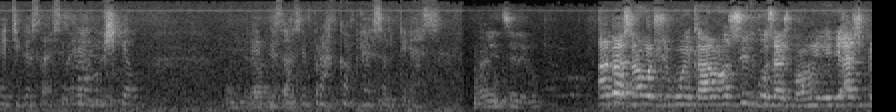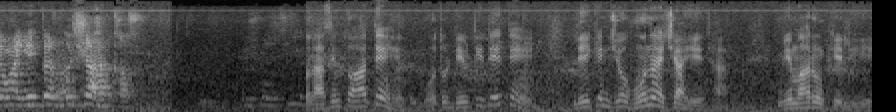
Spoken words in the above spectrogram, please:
ییٚتہِ چھِ گژھان اَسہِ واریاہ مُشکل ییٚتہِ گژھِ آسٕنۍ پرٛٮ۪تھ کانٛہہ فیسَلٹی اَسہِ اگر سَوَر چھُ بوٚن کَرُن حظ سُہ تہِ گوٚژھ اَسہِ بَنُن ییٚتہِ اَسہِ چھِ پٮ۪وان ییٚتہِ پٮ۪ٹھ حظ شہر کھسُن ملازم تو آتے ہیں وہ تو ڈیوٹی دیتے ہیں لیکن جو ہونا چاہیے تھا بیماروں کے لیے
